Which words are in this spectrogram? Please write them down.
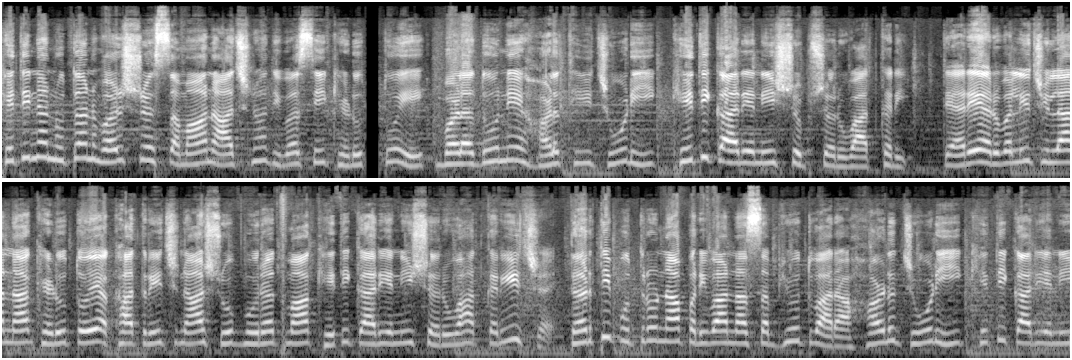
ખેતીના નૂતન વર્ષ સમાન આજના દિવસે ખેડૂતોએ બળદોને હળથી જોડી ખેતી કાર્યની શુભ શરૂઆત કરી. ત્યારે અરવલ્લી જિલ્લાના ખેડૂતોએ અખાત્રીજના શુભ મુહૂર્તમાં ખેતી કાર્યની શરૂઆત કરી છે. ધરતીપુત્રોના પરિવારના સભ્યો દ્વારા હળ જોડી ખેતી કાર્યની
